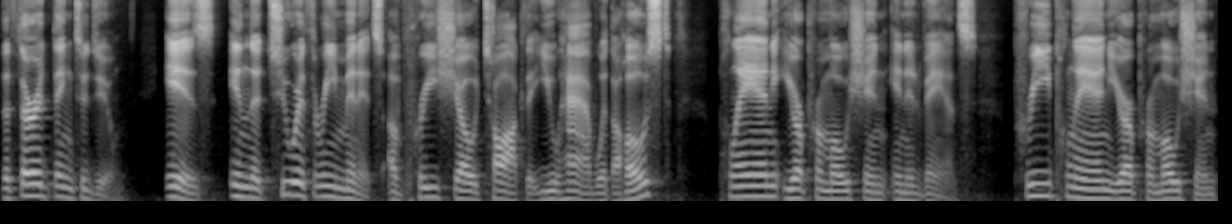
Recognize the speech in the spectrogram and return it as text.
The third thing to do is in the two or three minutes of pre show talk that you have with the host, plan your promotion in advance. Pre plan your promotion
